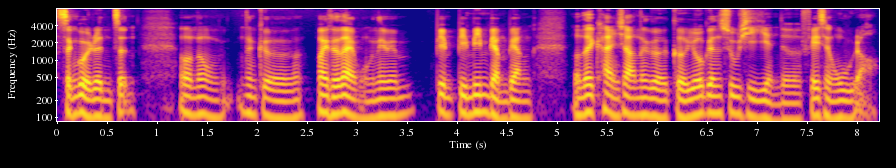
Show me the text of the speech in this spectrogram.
《神鬼认证》，然后那种那个麦特戴蒙那边变冰冰冰冰，然后再看一下那个葛优跟舒淇演的《非诚勿扰》。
